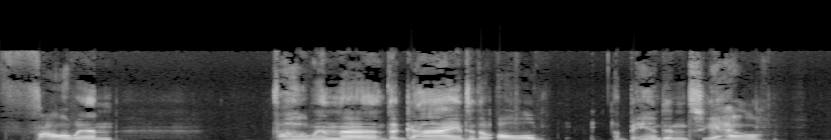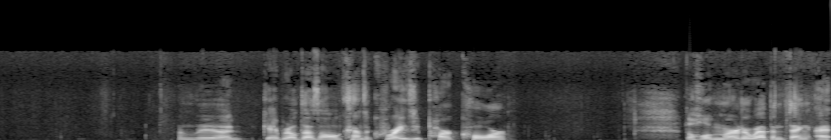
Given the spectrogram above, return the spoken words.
following, following the the guy into the old abandoned Seattle. Uh, Gabriel does all kinds of crazy parkour. The whole murder weapon thing, I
